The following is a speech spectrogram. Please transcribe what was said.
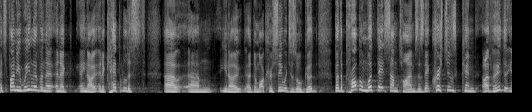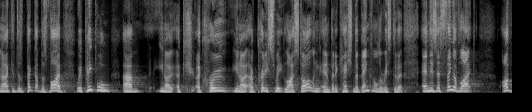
It's funny. We live in a in a you know in a capitalist. Uh, um, you know, democracy, which is all good. But the problem with that sometimes is that Christians can, I've heard that, you know, I just picked up this vibe where people um, you know, accrue, you know, a pretty sweet lifestyle and, and, a bit of cash in the bank and all the rest of it. And there's this thing of like, I've,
